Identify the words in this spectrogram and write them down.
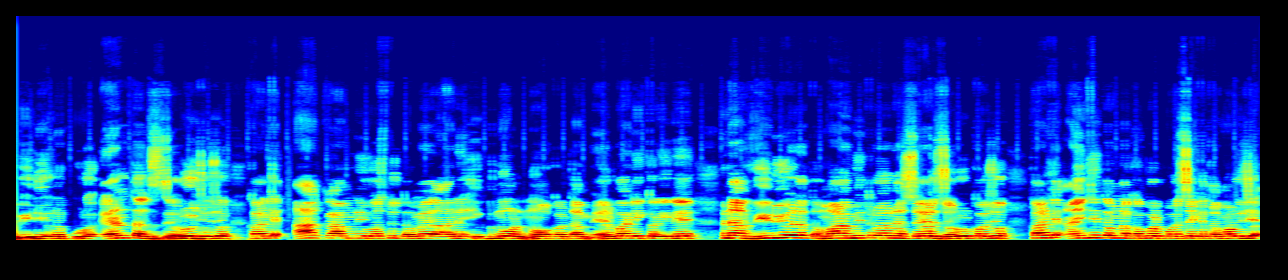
વિડીયોને પૂરો એન્ડ તક જરૂર જોજો, કારણ કે આ કામની વસ્તુ તમે આને ઇગ્નોર ન કરતા મહેરબાની કરીને. અને આ વિડીયોને તમારા મિત્રોને શેર જરૂર કરજો, કારણ કે અહીંથી તમને ખબર પડશે કે તમારું જે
